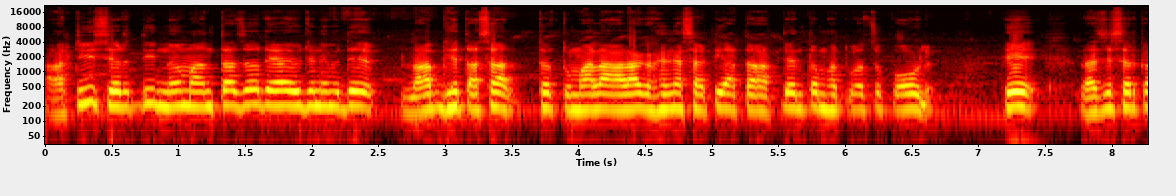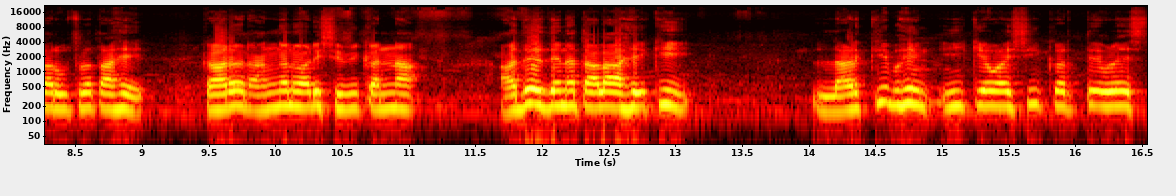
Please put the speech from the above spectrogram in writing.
अटी शर्ती न मानता जर या योजनेमध्ये लाभ घेत असाल तर तुम्हाला आळा घालण्यासाठी आता अत्यंत महत्त्वाचं पाऊल हे राज्य सरकार उचलत आहे. कारण अंगणवाडी सेविकांना आदेश देण्यात आला आहे की लाडकी बहीण ई के वाय सी करते वेळेस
